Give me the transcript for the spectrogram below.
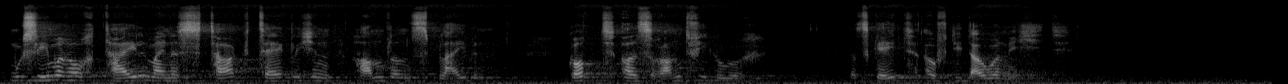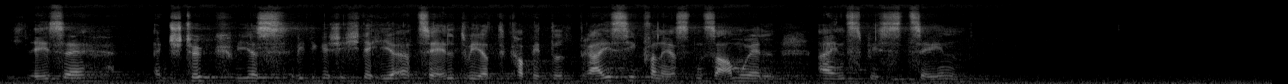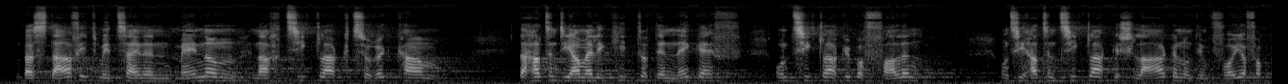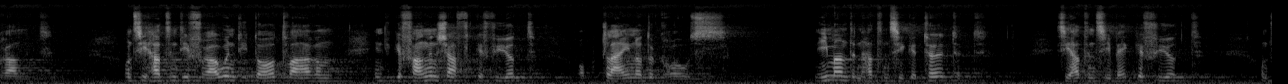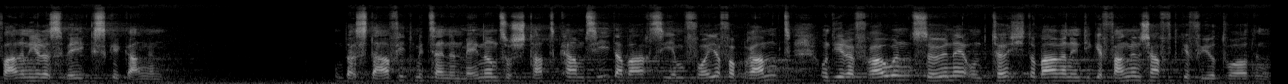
muss immer auch Teil meines tagtäglichen Handelns bleiben. Gott als Randfigur, das geht auf die Dauer nicht. Ich lese ein Stück, wie, es, wie die Geschichte hier erzählt wird, Kapitel 30 von 1 Samuel 1 bis 10. Und als David mit seinen Männern nach Ziklag zurückkam, da hatten die Amalekiter den Negev und Ziklag überfallen und sie hatten Ziklag geschlagen und im Feuer verbrannt. Und sie hatten die Frauen, die dort waren, in die Gefangenschaft geführt, klein oder groß. Niemanden hatten sie getötet. Sie hatten sie weggeführt und waren ihres Wegs gegangen. Und als David mit seinen Männern zur Stadt kam, sie, da war sie im Feuer verbrannt und ihre Frauen, Söhne und Töchter waren in die Gefangenschaft geführt worden.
